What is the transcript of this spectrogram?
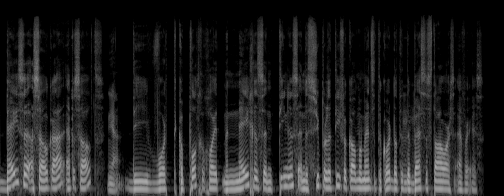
Deze Ahsoka-episode, Ja, die wordt kapot gegooid met negens en tieners. En de superlatieven komen mensen tekort dat het de Mhm. beste Star Wars ever is.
